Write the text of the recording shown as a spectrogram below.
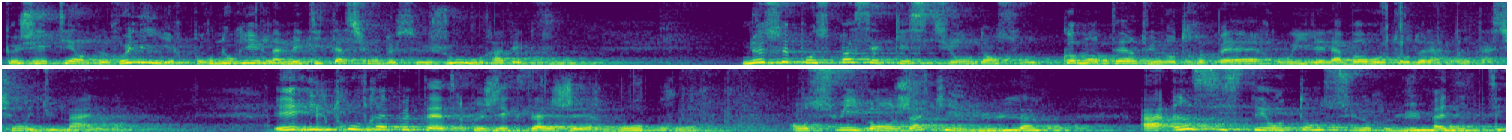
que j'ai été un peu relire pour nourrir la méditation de ce jour avec vous, ne se pose pas cette question dans son commentaire du Notre Père où il élabore autour de la tentation et du mal. Et il trouverait peut-être que j'exagère beaucoup en suivant Jacques Ellul à insister autant sur l'humanité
